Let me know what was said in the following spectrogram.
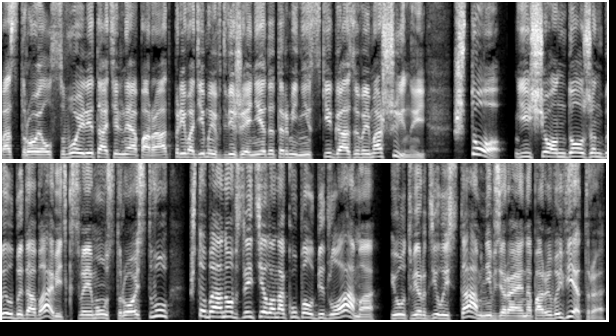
построил свой летательный аппарат, приводимый в движение детерминистски газовой машиной. Что еще он должен был бы добавить к своему устройству, чтобы оно взлетело на купол Бедлама и утвердилось там, невзирая на порывы ветра,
